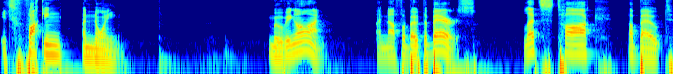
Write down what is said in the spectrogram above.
It's fucking annoying. Moving on. Enough about the bears. Let's talk about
